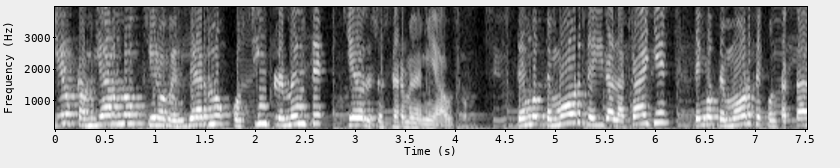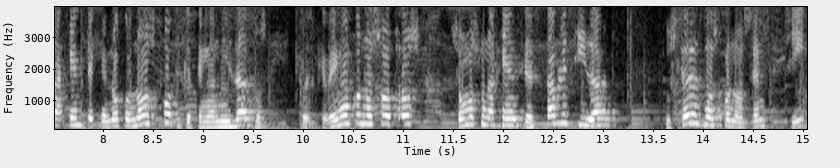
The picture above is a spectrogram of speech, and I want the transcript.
quiero cambiarlo, quiero venderlo o simplemente quiero deshacerme de mi auto. Tengo temor de ir a la calle, tengo temor de contactar a gente que no conozco y que tengan mis datos. Pues que vengan con nosotros, somos una agencia establecida, ustedes nos conocen, ¿sí?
